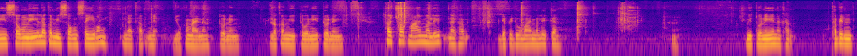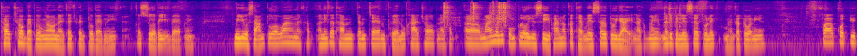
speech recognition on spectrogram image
มีทรงนี้แล้วก็มีทรงซีบ้างนะครับเนี่ยอยู่ข้างในนั้นตัวหนึ่งแล้วก็มีตัวนี้ตัวหนึ่งถ้าชอบไม้มะลิดนะครับ เดี๋ยวไปดูไม้มะลิดกัน มีตัวนี้นะครับ ถ้าเป็นถ้าชอบแบบเงาๆหน่อยก็จะเป็นตัวแบบนี้ ก็สวยไปอีกแบบหนึ่งมีอยู่ 3 ตัวว่างนะครับ อันนี้ก็ทำจำแจมเผื่อลูกค้าชอบนะครับเอ่อไม้มะลิผมโปรอยู่4,000แล้วก็แถมเลเซอร์ตัวใหญ่นะครับ ไม่ไม่ได้เป็นเลเซอร์ตัวเล็กเหมือนกับตัวนี้นะฝากกดติด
